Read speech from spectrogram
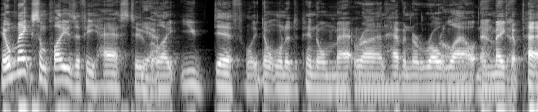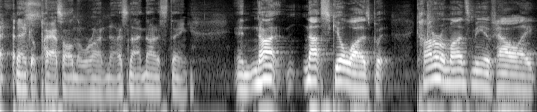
He'll make some plays if he has to, Yeah. but like you definitely don't want to depend on Matt Ryan having to roll, out no, and make a pass. make a pass on the run. No, it's not not his thing, and not not skill wise, but kind of reminds me of how like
